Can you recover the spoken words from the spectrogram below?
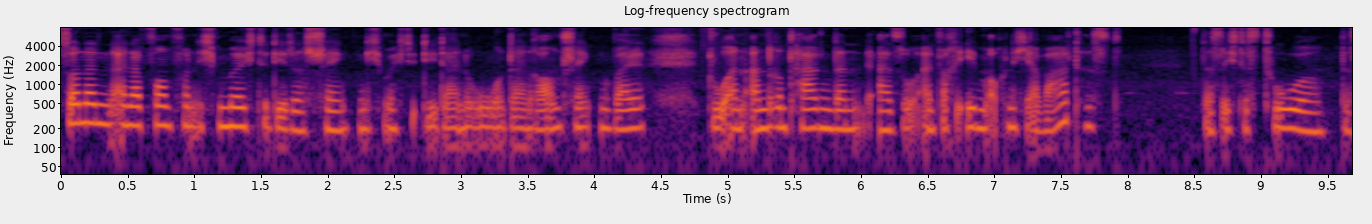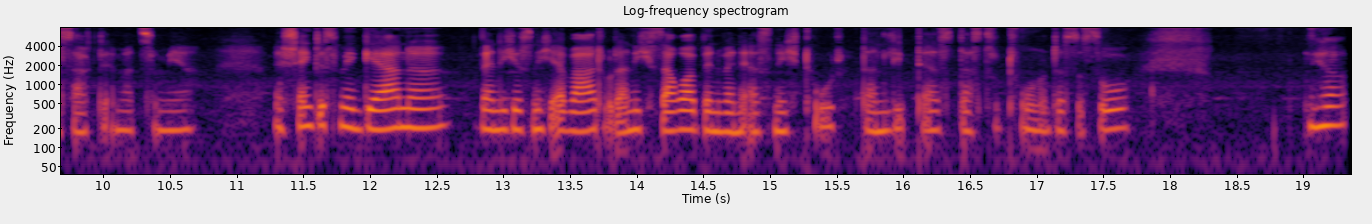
sondern in einer Form von, ich möchte dir das schenken, ich möchte dir deine Ruhe und deinen Raum schenken, weil du an anderen Tagen dann also einfach eben auch nicht erwartest, dass ich das tue. Das sagt er immer zu mir. Er schenkt es mir gerne, wenn ich es nicht erwarte oder nicht sauer bin, wenn er es nicht tut. Dann liebt er es, das zu tun. Und das ist so, ja,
